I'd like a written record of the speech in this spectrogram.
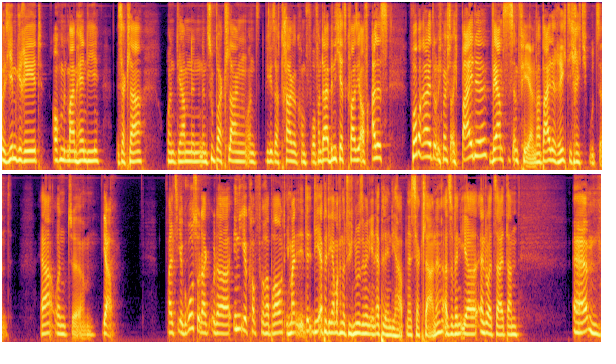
mit jedem Gerät, auch mit meinem Handy, ist ja klar. Und die haben einen, einen super Klang und wie gesagt, Tragekomfort. Von daher bin ich jetzt quasi auf alles vorbereitet und ich möchte euch beide wärmstens empfehlen, weil beide richtig, richtig gut sind. Ja, und ähm, ja, falls ihr groß oder, oder in ihr Kopfhörer braucht. Ich meine, die Apple-Dinger machen natürlich nur Sinn, wenn ihr ein Apple-Handy habt, ne? Ist ja klar, ne? Also wenn ihr Android seid, dann ähm,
